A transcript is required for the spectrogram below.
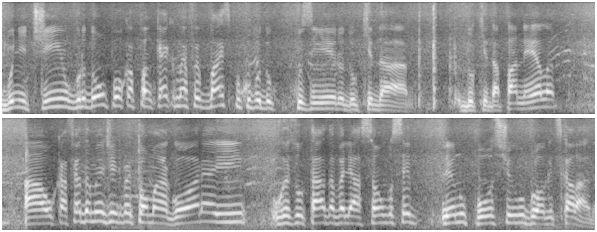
bonitinho, grudou um pouco a panqueca, mas foi mais por culpa do cozinheiro do que da, do que da panela. Ah, o café da manhã a gente vai tomar agora e o resultado da avaliação você lê no post no blog de escalada.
